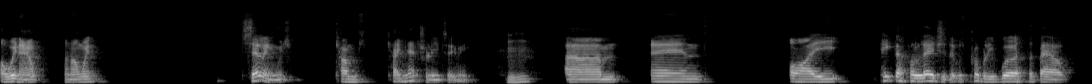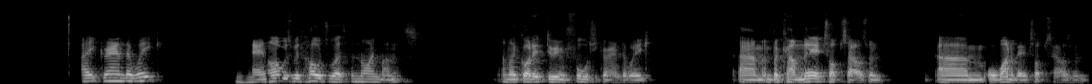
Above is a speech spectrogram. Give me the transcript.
I went out and I went selling, which comes came naturally to me. Mhm. Um, and I picked up a ledger that was probably worth about eight grand a week. Mhm. And I was with Holdsworth for nine months and I got it doing 40 grand a week um, and become their top salesman um, or one of their top salesmen.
